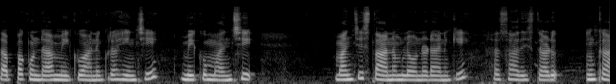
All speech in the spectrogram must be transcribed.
తప్పకుండా మీకు అనుగ్రహించి మీకు మంచి మంచి స్థానంలో ఉండడానికి ప్రసాదిస్తాడు. ఇంకా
